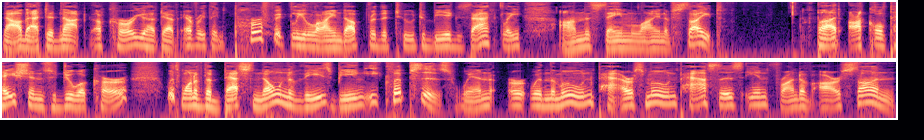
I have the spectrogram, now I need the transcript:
Now that did not occur. You have to have everything perfectly lined up for the two to be exactly on the same line of sight. But occultations do occur with one of the best known of these being eclipses when when the moon Earth's moon passes in front of our sun.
